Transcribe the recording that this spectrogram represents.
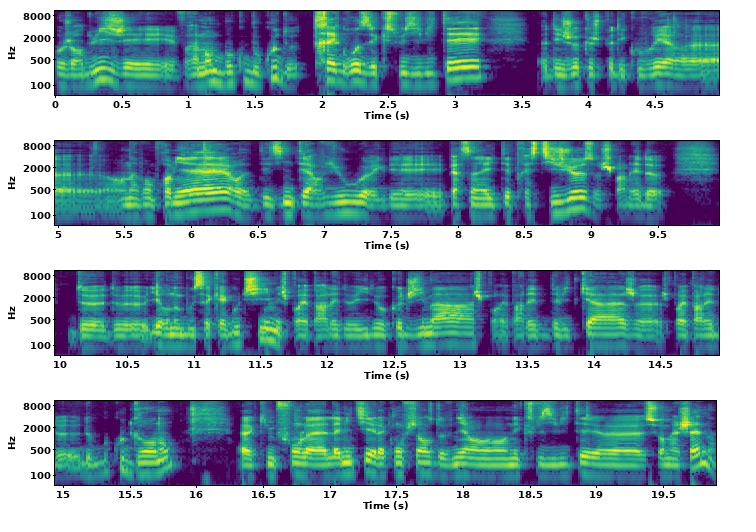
Aujourd'hui, j'ai vraiment beaucoup beaucoup de très grosses exclusivités, euh, des jeux que je peux découvrir en avant-première, des interviews avec des personnalités prestigieuses. Je parlais de, de, de, Hironobu Sakaguchi, mais je pourrais parler de Hideo Kojima, je pourrais parler de David Cage, je pourrais parler de, beaucoup de grands noms qui me font l'amitié et la confiance de venir en, exclusivité sur ma chaîne.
